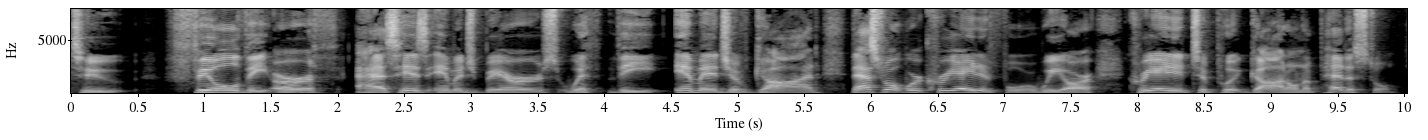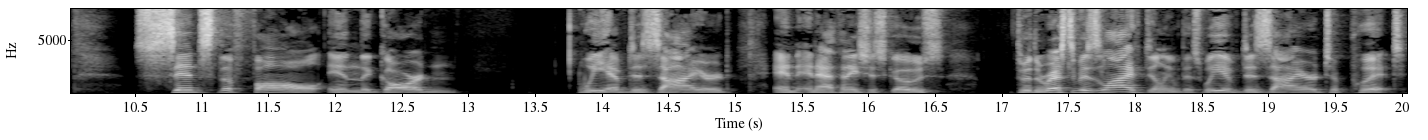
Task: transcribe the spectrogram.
to fill the earth as his image bearers with the image of God. That's what we're created for. We are created to put God on a pedestal. Since the fall in the garden, we have desired, and, and Athanasius goes through the rest of his life dealing with this, we have desired to put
